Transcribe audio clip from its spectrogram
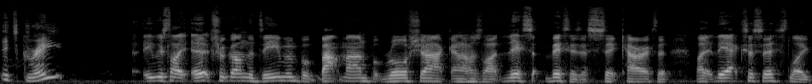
It's great. He was like Etrigan the demon, but Batman, but Rorschach, and I was like, this this is a sick character. Like The Exorcist, like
